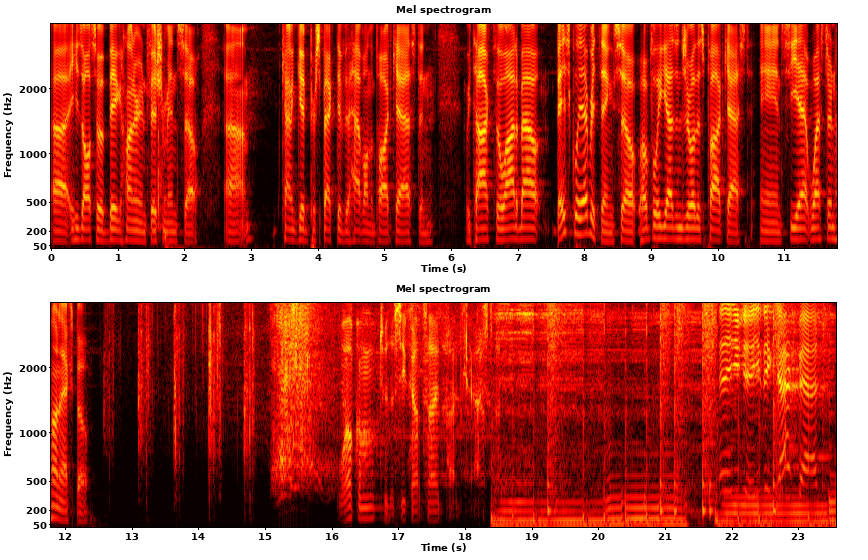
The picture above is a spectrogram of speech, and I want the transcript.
Uh, he's also a big hunter and fisherman, so um, kind of good perspective to have on the podcast. And we talked a lot about basically everything. So hopefully you guys enjoy this podcast and see you at Western Hunt Expo. Welcome to the Seek Outside podcast. And then you should, you think that's bad?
